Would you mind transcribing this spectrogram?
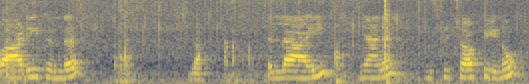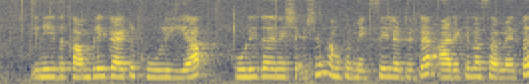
വാടിയിട്ടുണ്ട്. എല്ലാം ആയി. ഞാൻ സ്വിച്ച് ഓഫ് ചെയ്യണു ഇനി ഇത് കംപ്ലീറ്റ് ആയിട്ട് കൂൾ ചെയ്യുക. കൂൾ ചെയ്തതിന് ശേഷം നമുക്ക് മിക്സിയിലിട്ടിട്ട് അരയ്ക്കുന്ന സമയത്ത്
